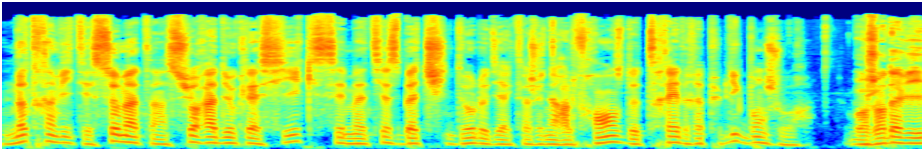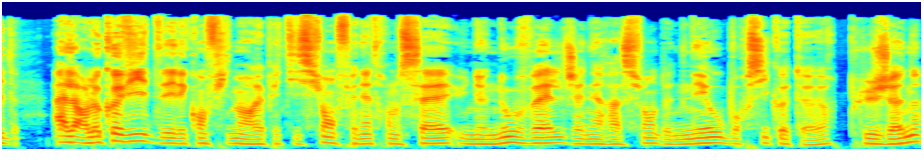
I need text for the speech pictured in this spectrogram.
Notre invité ce matin sur Radio Classique, c'est Mathias Bacchino, le directeur général France de Trade Republic. Bonjour. Bonjour David. Alors le Covid et les confinements à répétition ont fait naître, on le sait, une nouvelle génération de néo-boursicoteurs, plus jeunes.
